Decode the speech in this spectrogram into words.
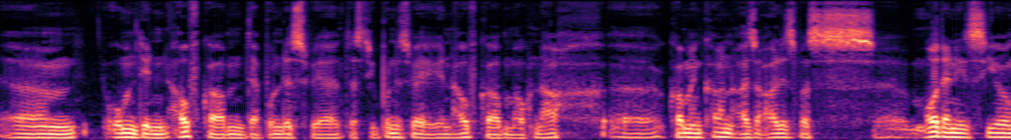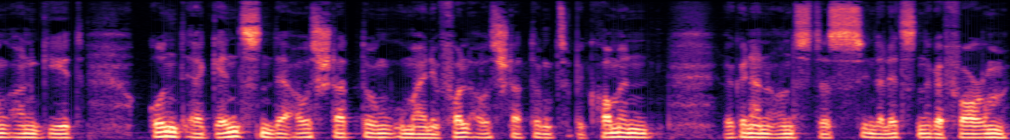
um den Aufgaben der Bundeswehr, dass die Bundeswehr ihren Aufgaben auch nachkommen kann. Also alles, was äh, Modernisierung angeht und ergänzende Ausstattung, um eine Vollausstattung zu bekommen. Wir erinnern uns, dass in der letzten Reform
